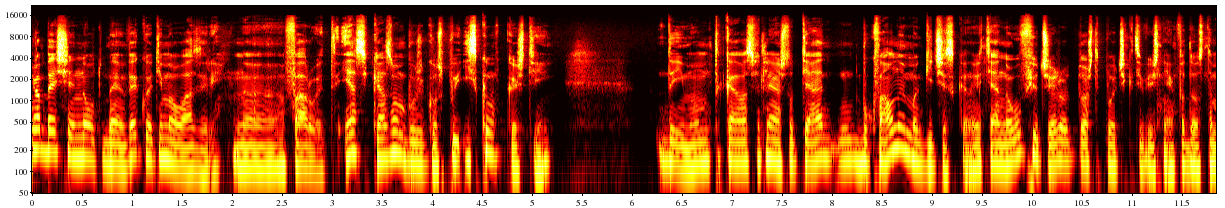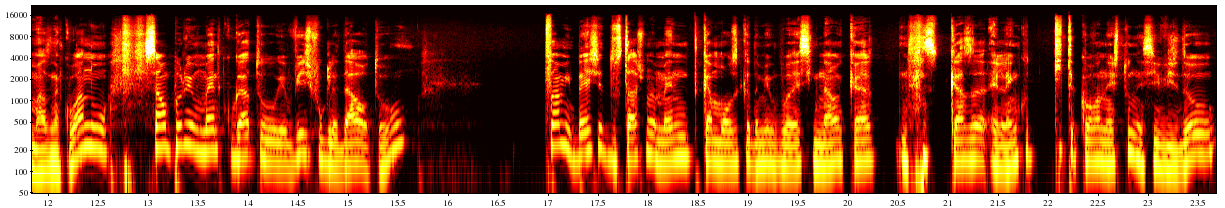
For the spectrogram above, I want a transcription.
А беше новото BMW, което има лазери на фаровете. И аз си казвам, боже господи, искам вкъщи да имам такава светлина, защото тя е, буквално е магическа. Нали? Тя е много фьючер, още повече като ти видиш някаква доста мазна кола, но само първи момент, когато я видиш в огледалото, това ми беше достатъчно на мен така мозъка да ми обладе сигнал и каза, каза Еленко, ти такова нещо не си виждал,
